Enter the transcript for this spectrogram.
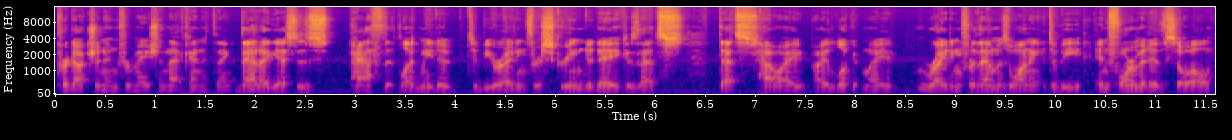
production information, that kind of thing. That I guess is path that led me to, to be writing for Scream today because that's that's how I, I look at my writing for them is wanting it to be informative. So I'll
